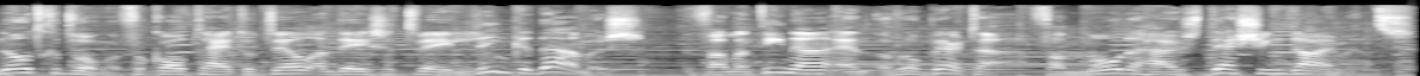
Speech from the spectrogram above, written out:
Noodgedwongen verkoopt hij het hotel aan deze twee linker dames. Valentina en Roberta van modehuis Dashing Diamonds.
